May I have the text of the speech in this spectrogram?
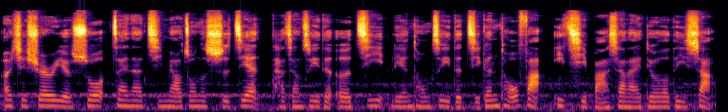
而且 Sherry 也说，在那几秒钟的时间，她将自己的耳机连同自己的几根头发一起拔下来丢到地上，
